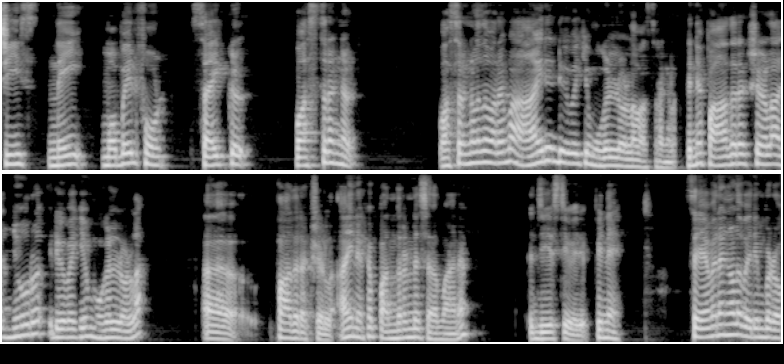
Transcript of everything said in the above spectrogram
ചീസ് നെയ് മൊബൈൽ ഫോൺ സൈക്കിൾ വസ്ത്രങ്ങൾ. വസ്ത്രങ്ങൾ എന്ന് പറയുമ്പോൾ ആയിരം രൂപയ്ക്ക് മുകളിലുള്ള വസ്ത്രങ്ങൾ. പിന്നെ പാദരക്ഷകൾ അഞ്ഞൂറ് രൂപയ്ക്ക് മുകളിലുള്ള പാദരക്ഷകൾ. അതിനൊക്കെ പന്ത്രണ്ട് ശതമാനം ജി എസ് ടി വരും. പിന്നെ സേവനങ്ങൾ വരുമ്പോഴോ?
